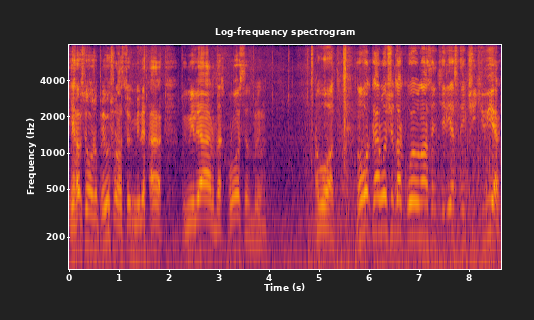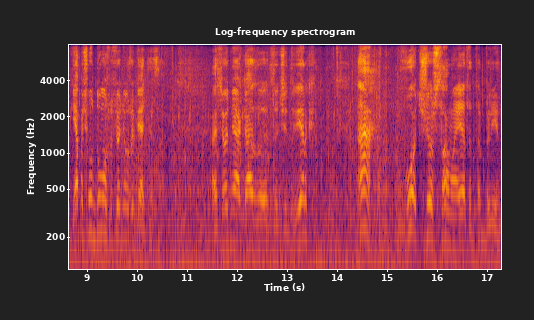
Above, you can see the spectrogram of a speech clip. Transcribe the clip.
Я все уже привык, что у нас все в, миллиар, в миллиардах просят, блин. Вот. Ну вот, короче, такой у нас интересный четверг. Я почему-то думал, что сегодня уже пятница. А сегодня, оказывается, четверг. А, вот что ж самое это-то, блин.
